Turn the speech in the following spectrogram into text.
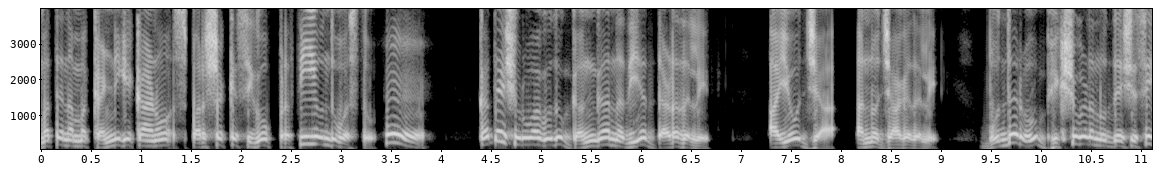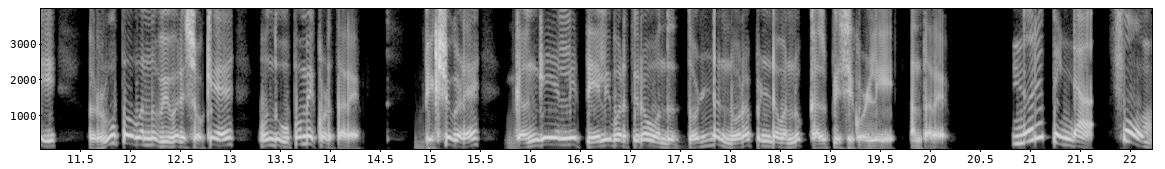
ಮತ್ತೆ ನಮ್ಮ ಕಣ್ಣಿಗೆ ಕಾಣೋ ಸ್ಪರ್ಶಕ್ಕೆ ಸಿಗೋ ಪ್ರತಿಯೊಂದು ವಸ್ತು. ಕತೆ ಶುರುವಾಗುವುದು ಗಂಗಾ ನದಿಯ ದಡದಲ್ಲಿ ಅಯೋಧ್ಯ ಅನ್ನೋ ಜಾಗದಲ್ಲಿ. ಬುದ್ಧರು ಭಿಕ್ಷುಗಳನ್ನುದ್ದೇಶಿಸಿ ರೂಪವನ್ನು ವಿವರಿಸೋಕೆ ಒಂದು ಉಪಮೆ ಕೊಡ್ತಾರೆ. ಭಿಕ್ಷುಗಳೇ ಗಂಗೆಯಲ್ಲಿ ತೇಲಿ ಬರ್ತಿರೋ ಒಂದು ದೊಡ್ಡ ನೊರಪಿಂಡವನ್ನು ಕಲ್ಪಿಸಿಕೊಳ್ಳಿ ಅಂತಾರೆ. ನೊರಪಿಂಡ ಫೋಮ್.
